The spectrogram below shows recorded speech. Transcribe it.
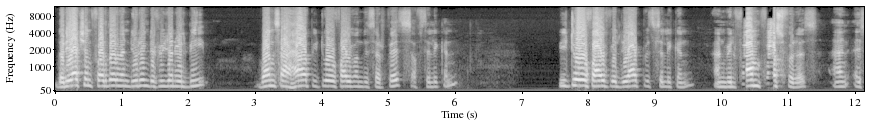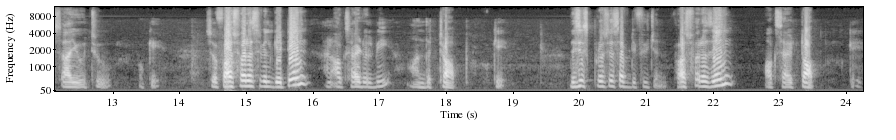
The reaction further when during diffusion will be once I have P2O5 on the surface of silicon P2O5 will react with silicon and will form phosphorus and SiO2 okay. So phosphorus will get in and oxide will be on the top okay. This is process of diffusion phosphorus in oxide top okay.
